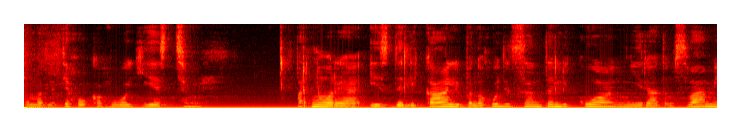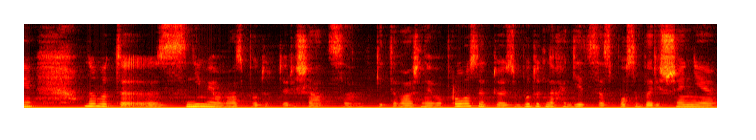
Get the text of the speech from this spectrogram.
тема для тех, у кого есть партнеры издалека, либо находятся далеко, не рядом с вами. Но вот э, с ними у вас будут решаться какие-то важные вопросы, то есть будут находиться способы решения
